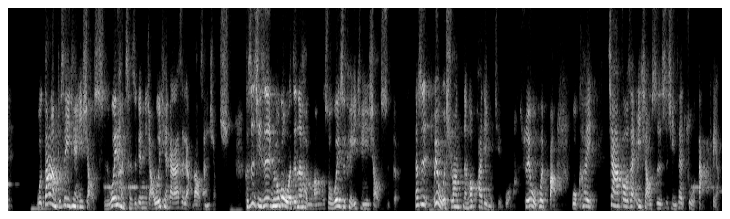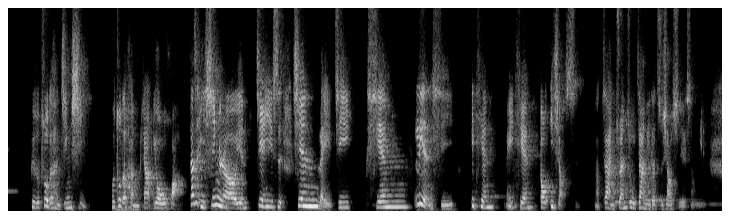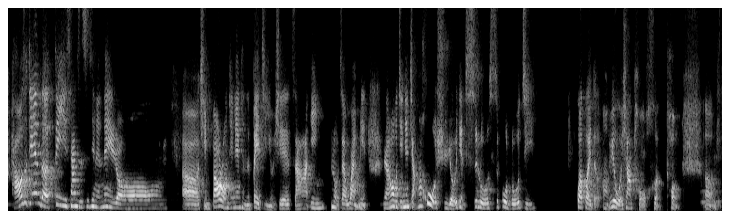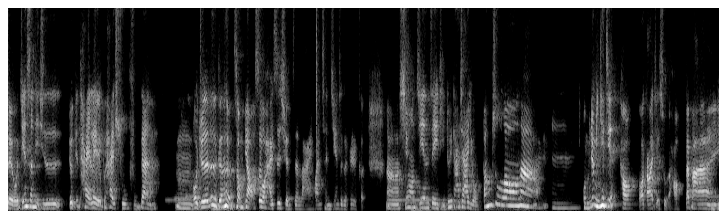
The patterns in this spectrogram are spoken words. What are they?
我当然不是一天一小时，我也很诚实跟你讲，我一天大概是两到三小时。可是其实如果我真的很忙的时候，我也是可以一天一小时的。但是，因为我希望能够快点有结果嘛，所以我会把我可以架构在一小时的事情再做大量，比如说做的很精细，或做的很比较优化。但是以新人而言，建议是先累积先练习一天，每一天都一小时，那在专注在你的直销事业上面。好，这是今天的第三十四天的内容。呃，请包容今天可能背景有些杂音，因为我在外面。然后今天讲话或许有一点吃螺丝或逻辑怪怪的嗯，因为我现在头很痛。嗯，对我今天身体其实有点太累了，不太舒服，但。嗯，我觉得日更很重要，所以我还是选择来完成今天这个日更。那希望今天这一集对大家有帮助喽。那嗯，我们就明天见。好，我要赶快结束了。好，拜拜。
